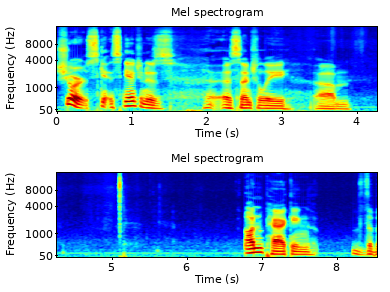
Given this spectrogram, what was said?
Sure. Sc- scansion is essentially um, unpacking the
